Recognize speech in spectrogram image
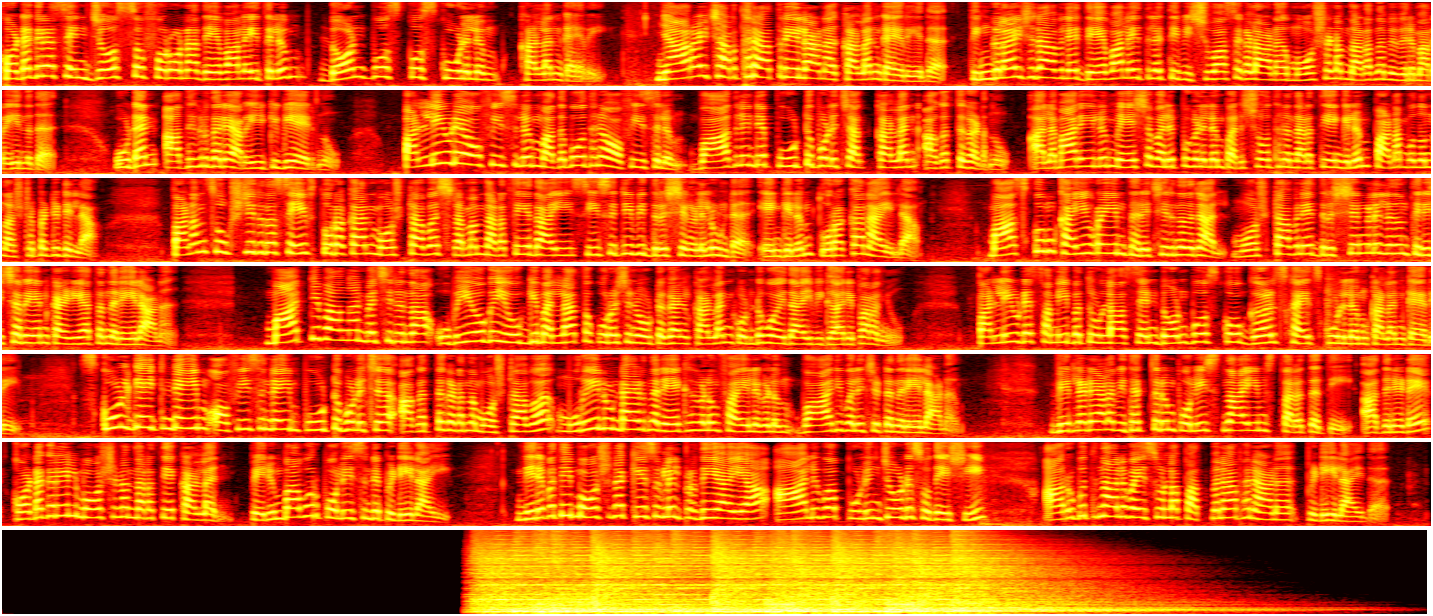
Kodakara Saint Joseph forane ദേവാലയത്തിലും Don Bosco സ്കൂളിലും കള്ളൻ കയറി. ഞായറാഴ്ച അർദ്ധരാത്രിയിലാണ് കള്ളൻ കയറിയത്. തിങ്കളാഴ്ച രാവിലെ ദേവാലയത്തിലെത്തിയ വിശ്വാസികളാണ് മോഷണം നടന്ന വിവരം അറിയുന്നത്. ഉടൻ അധികൃതരെ അറിയിക്കുകയായിരുന്നു. പള്ളിയുടെ ഓഫീസിലും മതബോധന ഓഫീസിലും വാതിലിന്റെ പൂട്ട് പൊളിച്ച കള്ളൻ അകത്തു കടന്നു. അലമാരയിലും മേശവലിപ്പുകളിലും പരിശോധന നടത്തിയെങ്കിലും പണമൊന്നും നഷ്ടപ്പെട്ടിട്ടില്ല. പണം സൂക്ഷിച്ചിരുന്ന സേഫ് തുറക്കാൻ മോഷ്ടാവ് ശ്രമം നടത്തിയതായി സിസിടിവി ദൃശ്യങ്ങളിലുണ്ട്. എങ്കിലും തുറക്കാനായില്ല. മാസ്കും കൈയുറയും ധരിച്ചിരുന്നതിനാൽ മോഷ്ടാവിനെ ദൃശ്യങ്ങളിൽ നിന്നും തിരിച്ചറിയാൻ കഴിയാത്ത നിലയിലാണ്. മാറ്റി വാങ്ങാൻ വച്ചിരുന്ന ഉപയോഗയോഗ്യമല്ലാത്ത കുറച്ച് നോട്ടുകൾ കള്ളൻ കൊണ്ടുപോയതായി വികാരി പറഞ്ഞു. പള്ളിയുടെ സമീപത്തുള്ള സെന്റ് ഡോൺ ബോസ്കോ ഗേൾസ് ഹൈസ്കൂളിലും കള്ളൻ കയറി. സ്കൂൾ ഗേറ്റിന്റെയും ഓഫീസിന്റെയും പൂട്ടുപൊളിച്ച് അകത്ത് കിടന്ന മോഷ്ടാവ് മുറിയിലുണ്ടായിരുന്ന രേഖകളും ഫയലുകളും വാരി വലിച്ചിട്ട നിലയിലാണ്. വിരലടയാള വിദഗ്ധരും പോലീസ് നായയും സ്ഥലത്തെത്തി. അതിനിടെ കൊടകരയിൽ മോഷണം നടത്തിയ കള്ളൻ പെരുമ്പാവൂർ പോലീസിന്റെ പിടിയിലായി. നിരവധി മോഷണ കേസുകളിൽ പ്രതിയായ ആലുവ പുളിഞ്ചോട് സ്വദേശി അറുപത്തിനാല് വയസ്സുള്ള പത്മനാഭനാണ് പിടിയിലായത്.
